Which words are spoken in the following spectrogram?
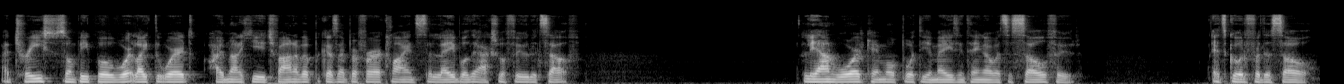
A treat, some people like the word. I'm not a huge fan of it because I prefer clients to label the actual food itself. Leanne Ward came up with the amazing thing of it's a soul food. It's good for the soul.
